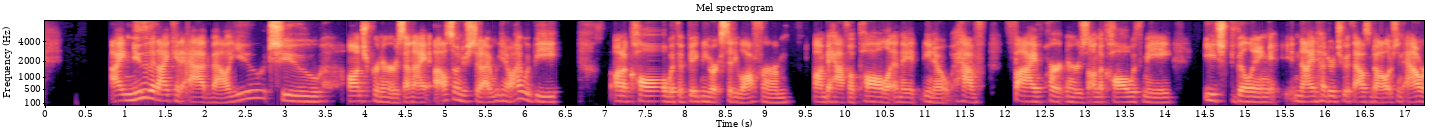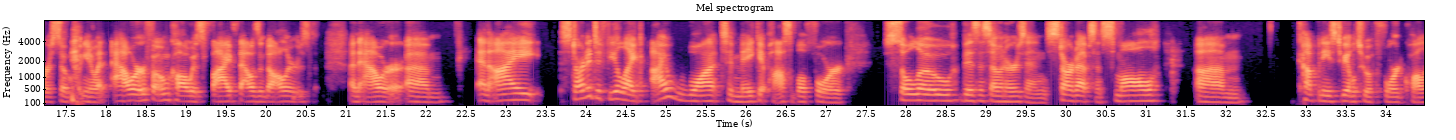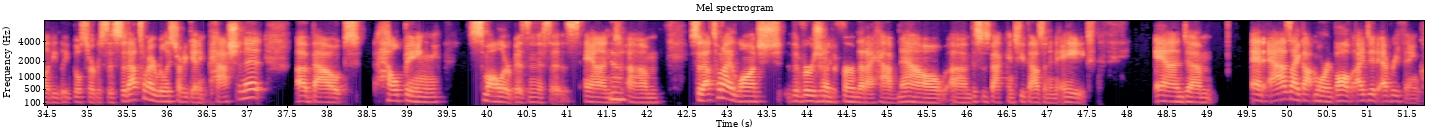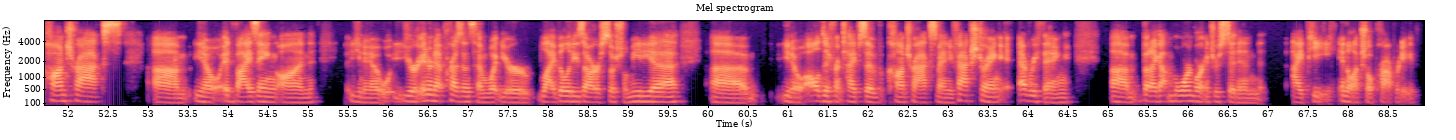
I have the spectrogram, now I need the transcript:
I knew that I could add value to entrepreneurs. And I also understood I, you know, I would be on a call with a big New York City law firm on behalf of Paul, and they, you know, have five partners on the call with me each billing 900 to $1000 an hour. So you know an hour phone call was $5000 an hour. Um, and i started to feel like i want to make it possible for solo business owners and startups and small um, companies to be able to afford quality legal services. So that's when i really started getting passionate about helping smaller businesses. And yeah. um, so that's when I launched the version of the firm that I have now. Um, this was back in 2008. And um, and as I got more involved, I did everything: contracts, um, you know, advising on you know your internet presence and what your liabilities are, social media, uh, you know, all different types of contracts, manufacturing, everything. Um, but I got more and more interested in IP, intellectual property.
